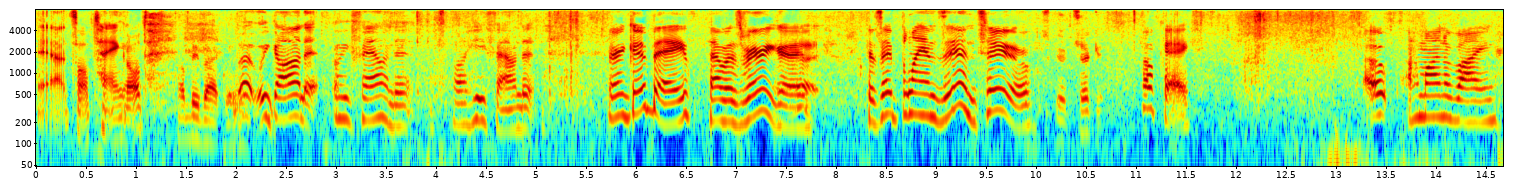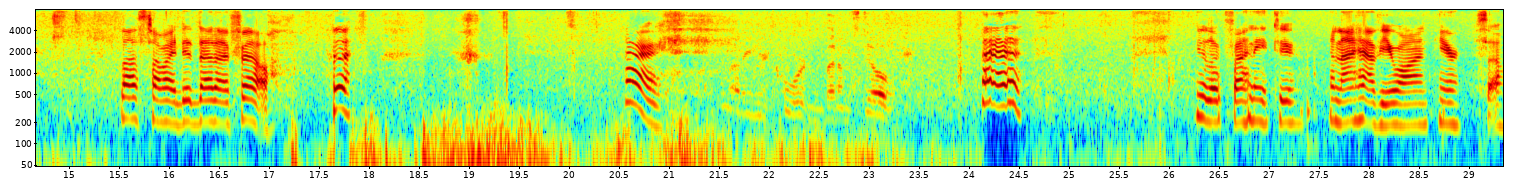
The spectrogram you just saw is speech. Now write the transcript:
Yeah, it's all tangled. I'll be back with it. But we got it. We found it. Well, he found it. Very good, babe. That was very good. Because it blends in, too. Let's go check it. Okay. Oh, I'm on a vine. Last time I did that, I fell. Alright. I'm not even recording, but I'm still. you look funny too. And I have you on here, so.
